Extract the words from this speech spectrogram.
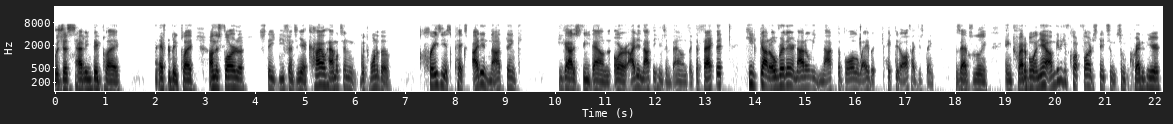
was just having big play after big play on this Florida State defense. And yeah, Kyle Hamilton with one of the craziest picks. I did not think he got his feet down, or I did not think he was in bounds. Like the fact that he got over there, not only knocked the ball away, but picked it off, I just think was absolutely incredible. And yeah, I'm gonna give Florida State some some credit here.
